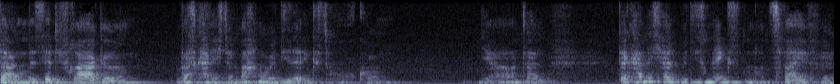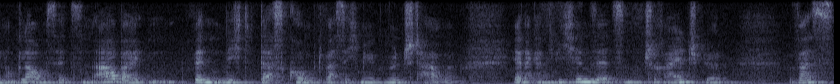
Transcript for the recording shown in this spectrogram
Dann ist ja die Frage, was kann ich denn machen, wenn diese Ängste hochkommen? Ja, und dann da kann ich halt mit diesen Ängsten und Zweifeln und Glaubenssätzen arbeiten, wenn nicht das kommt, was ich mir gewünscht habe. Ja, dann kann ich mich hinsetzen und reinspüren, was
